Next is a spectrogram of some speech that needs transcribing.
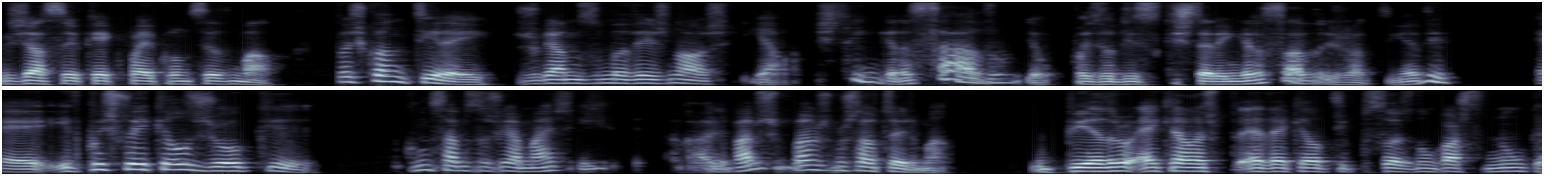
já sei o que é que vai acontecer de mal. Depois, quando tirei, jogámos uma vez nós. E ela, isto é engraçado. Eu, depois eu disse que isto era engraçado, eu já tinha dito. É, e depois foi aquele jogo que começámos a jogar mais e, olha, vamos, vamos mostrar ao teu irmão. O Pedro é, aquelas, é daquele tipo de pessoas, não gosta nunca,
